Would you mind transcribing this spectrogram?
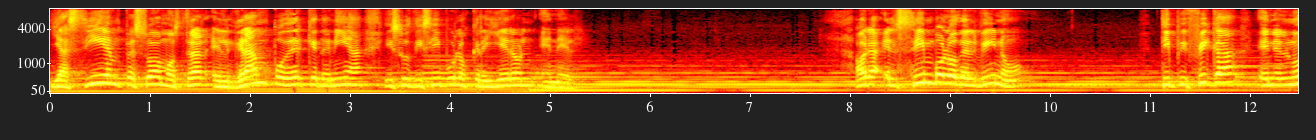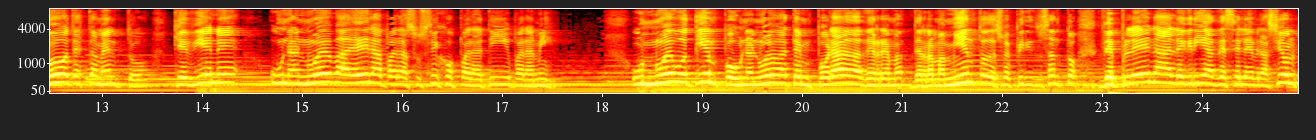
Y así empezó a mostrar el gran poder que tenía y sus discípulos creyeron en él. Ahora, el símbolo del vino tipifica en el Nuevo Testamento que viene una nueva era para sus hijos, para ti y para mí. Un nuevo tiempo, una nueva temporada de derramamiento de su Espíritu Santo, de plena alegría, de celebración,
